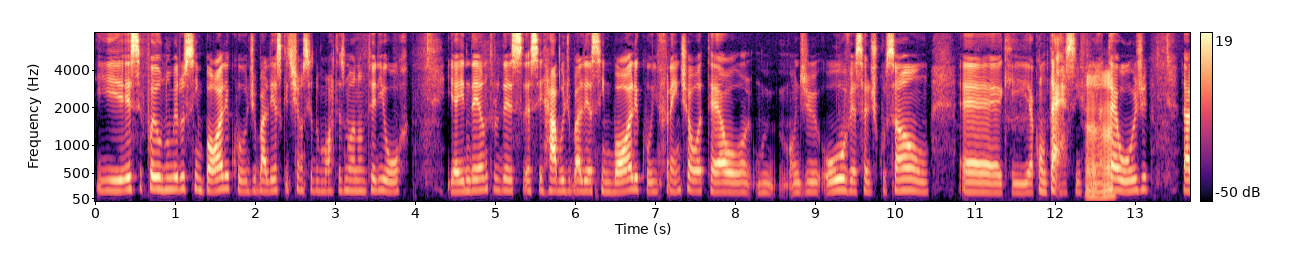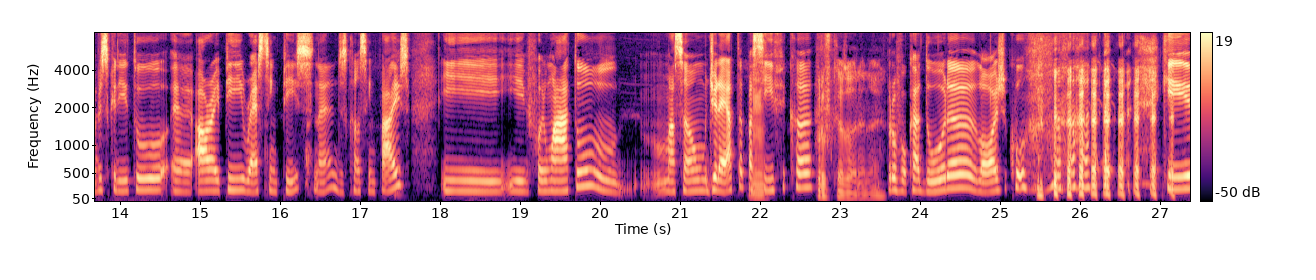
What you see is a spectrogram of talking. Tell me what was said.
E esse foi o número simbólico de baleias que tinham sido mortas no ano anterior. E aí, dentro desse, desse rabo de baleia simbólico, em frente ao hotel onde houve essa discussão é, que acontece, enfim, uhum. até hoje, estava escrito é, RIP, Rest in Peace, né? Descansa em paz. E, e, foi um ato, uma ação direta, hum. pacífica. Hum. Provocadora, né? Provocadora, lógico. que,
